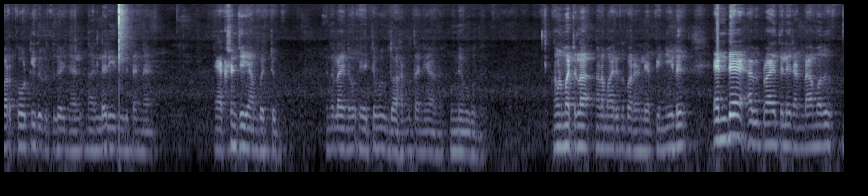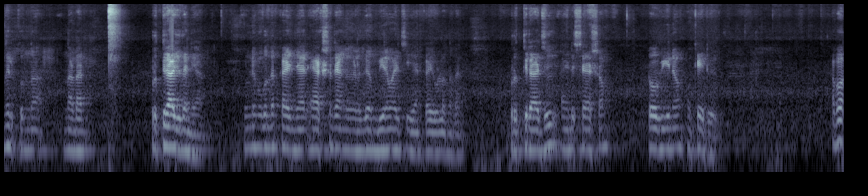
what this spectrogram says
വർക്കൗട്ട് ചെയ്തെടുത്തു കഴിഞ്ഞാൽ നല്ല രീതിയിൽ തന്നെ ആക്ഷൻ ചെയ്യാൻ പറ്റും എന്നുള്ളതിന്റെ ഏറ്റവും ഉദാഹരണം തന്നെയാണ് ഉണ്ണിമുകുന്നത് നമ്മൾ മറ്റുള്ള നടന്മാരെന്ന് പറയുന്നില്ല പിന്നീട് എന്റെ അഭിപ്രായത്തിൽ രണ്ടാമത് നിൽക്കുന്ന നടൻ പൃഥ്വിരാജ് തന്നെയാണ്. ഉണ്ണിമുകുന്ദൻ കഴിഞ്ഞാൽ ആക്ഷൻ രംഗങ്ങൾ ഗംഭീരമായി ചെയ്യാൻ കഴിവുള്ള നടൻ. പൃഥ്വിരാജ് അതിന്റെ ശേഷം ടോവിനോ ഒക്കെ ആയിട്ട് വരും. അപ്പോൾ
